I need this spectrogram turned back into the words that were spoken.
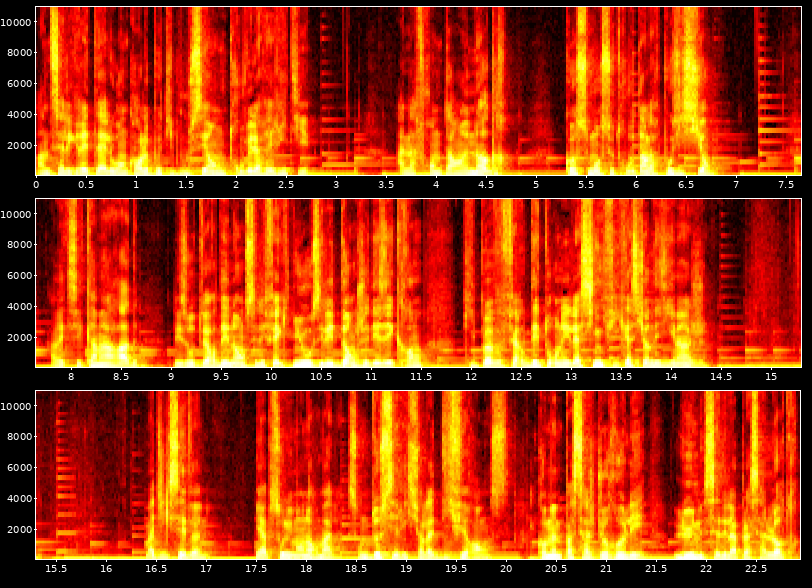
Hansel et Gretel ou encore le petit poussé ont trouvé leur héritier. En affrontant un ogre, Cosmo se trouve dans leur position. Avec ses camarades, les auteurs dénoncent les fake news et les dangers des écrans qui peuvent faire détourner la signification des images. Magic 7 et Absolument Normal sont deux séries sur la différence, comme un passage de relais, l'une cède la place à l'autre,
